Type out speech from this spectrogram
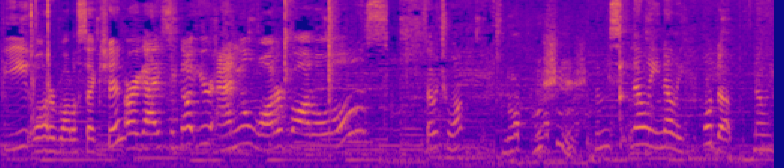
the water bottle section. All right, guys, take out your annual water bottles. Is that what you want? It's not pushy. Let me see. Nelly, Nelly, hold up. Nelly.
